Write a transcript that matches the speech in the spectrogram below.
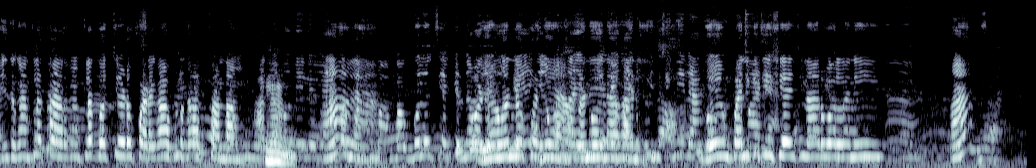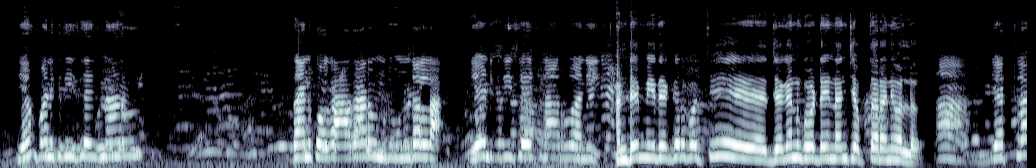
ఐదు గంటలకు ఆరు గంటలకు వచ్చాడు పడగాపులు కాస్తున్నాము ఏమన్నా పని ఏం పనికి తీసేసినారు వాళ్ళని? ఆ? ఏం పనికి తీసేసినారు? దానికి ఒక ఆధారం ఉండల్లా. ఏంటికి తీసేసినారు అని. అంటే మీ దగ్గరకు వచ్చి జగన్ కోటేయండి అని చెప్తారని వాళ్ళు. ఆ, ఎట్లా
